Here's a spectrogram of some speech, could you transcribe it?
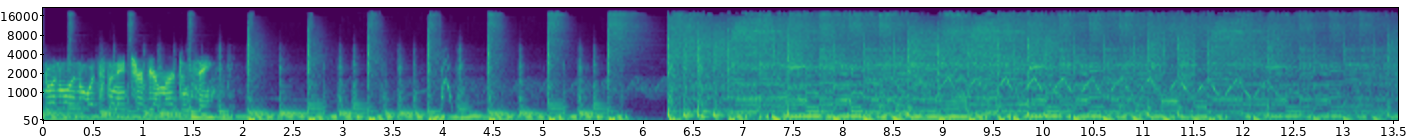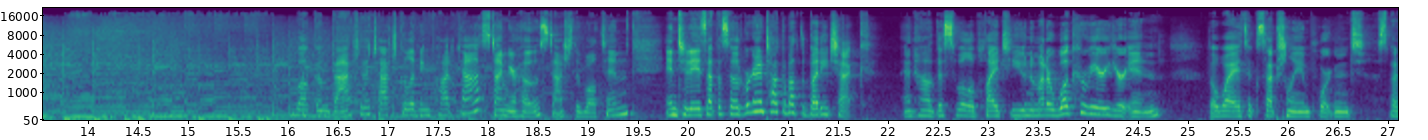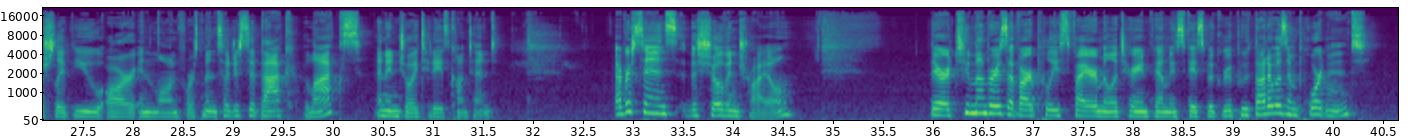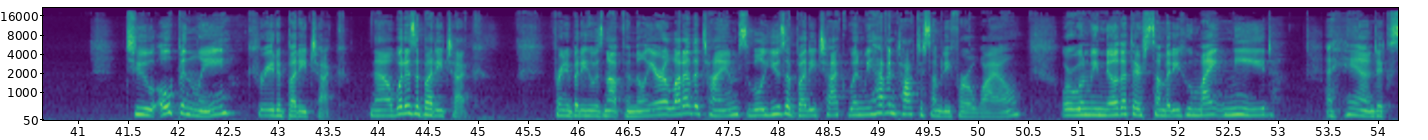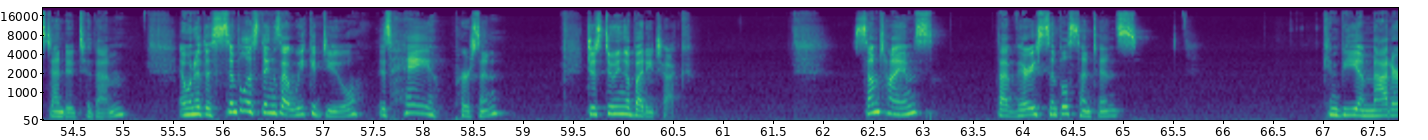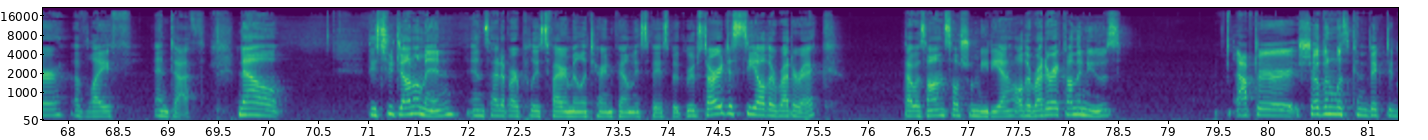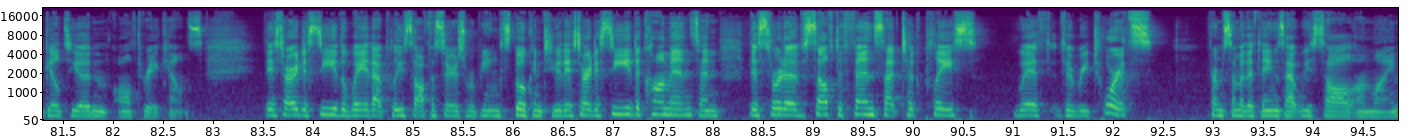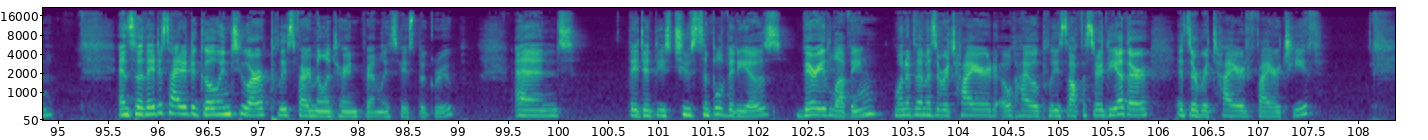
911, what's the nature of your emergency? Welcome back to the Tactical Living Podcast. I'm your host, Ashley Walton. In today's episode, we're going to talk about the buddy check and how this will apply to you no matter what career you're in, but why it's exceptionally important, especially if you are in law enforcement. So just sit back, relax, and enjoy today's content. Ever since the Chauvin trial, there are two members of our police, fire, military, and families Facebook group who thought it was important to openly create a buddy check. Now, what is a buddy check? For anybody who is not familiar, a lot of the times we'll use a buddy check when we haven't talked to somebody for a while, or when we know that there's somebody who might need a hand extended to them. And one of the simplest things that we could do is, hey, person, just doing a buddy check. Sometimes that very simple sentence can be a matter of life and death. Now, these two gentlemen inside of our police, fire, military, and families Facebook group started to see all the rhetoric that was on social media, all the rhetoric on the news after Chauvin was convicted guilty on all three accounts. They started to see the way that police officers were being spoken to. They started to see the comments and this sort of self defense that took place with the retorts from some of the things that we saw online. And so they decided to go into our police, fire, military, and families Facebook group and they did these two simple videos, very loving. One of them is a retired Ohio police officer, the other is a retired fire chief.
